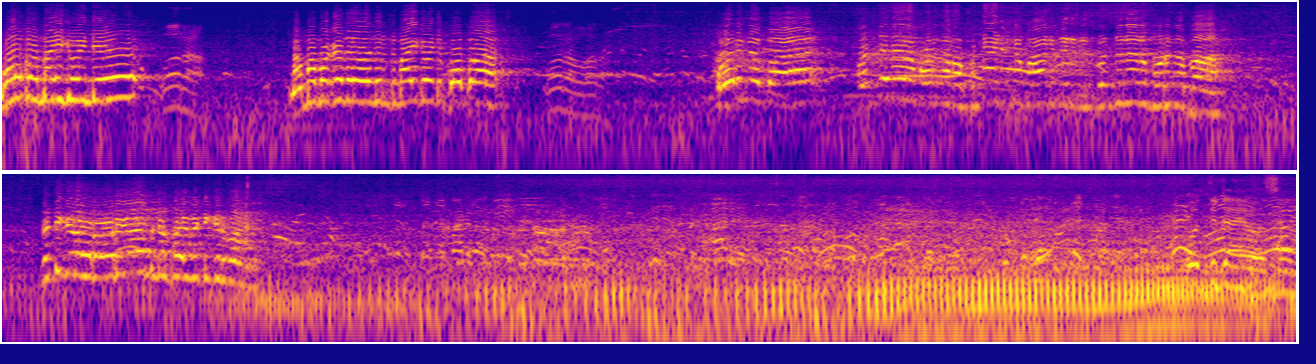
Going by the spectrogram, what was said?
போப்பா மைக் வண்டி. போறா. நம்ம பக்கத்துல வந்துட்டு மைக் வண்டி போப்பா. போறா போறா. பொறுங்கப்பா கொஞ்ச நேரம் பொறுங்கப்பா இருந்து மாறுது இருக்கு கொஞ்ச நேரம் பொறுங்கப்பா வீட்டுக்கு ஒரு ஒரு கிலோமீட்டர் போய் வீட்டுக்கு ஒத்திட்டாங்க வசம்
